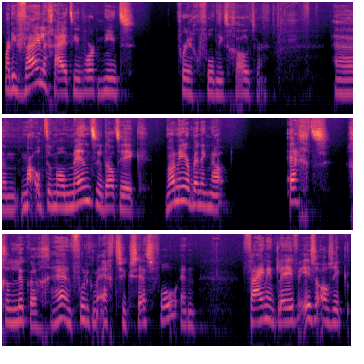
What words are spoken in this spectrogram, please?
Maar die veiligheid die wordt niet, voor je gevoel niet groter. Ehm, maar op de momenten dat ik, wanneer ben ik nou echt gelukkig hè, en voel ik me echt succesvol en fijn in het leven, is als ik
